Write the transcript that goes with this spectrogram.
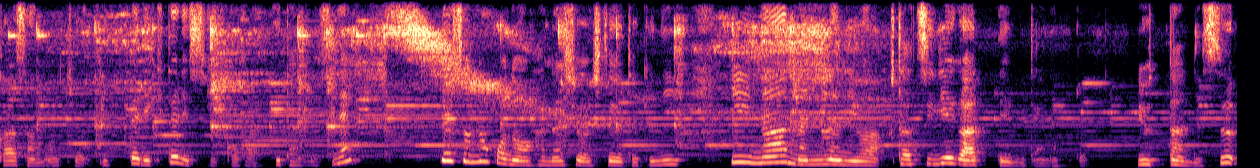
母さんのお家を行ったり来たりする子がいたんですね。でその子の話をしてる時に「いいな何々は2つ家があって」みたいなこと言ったんです。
